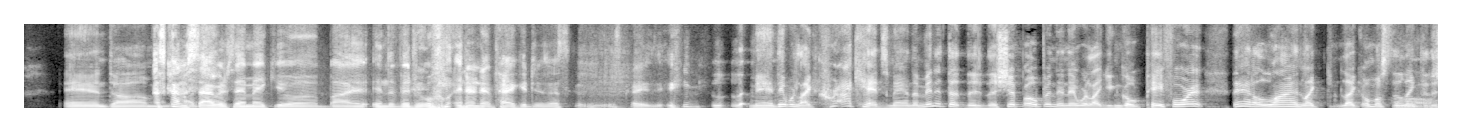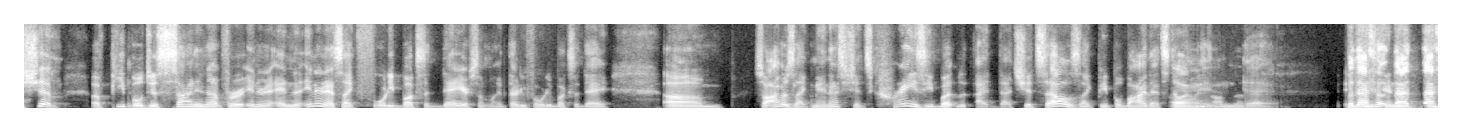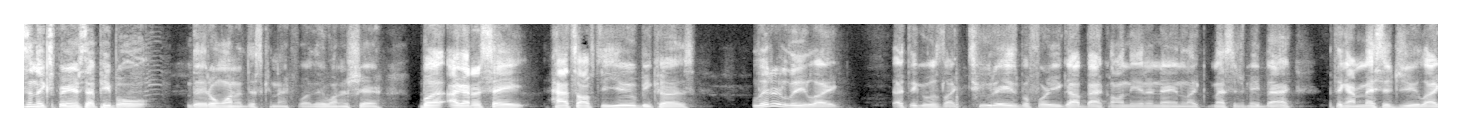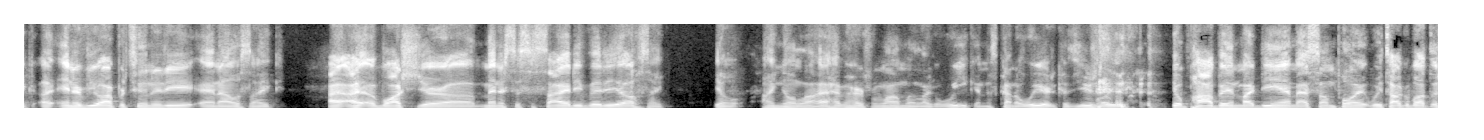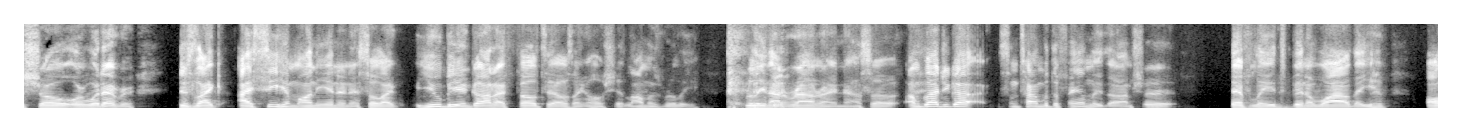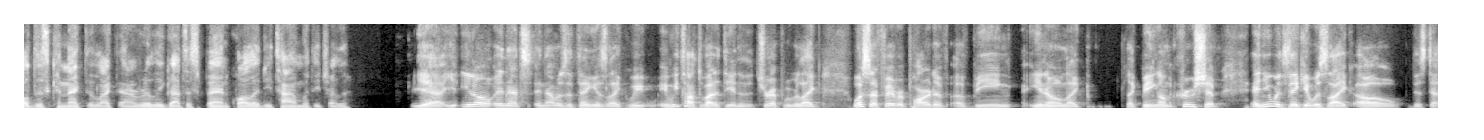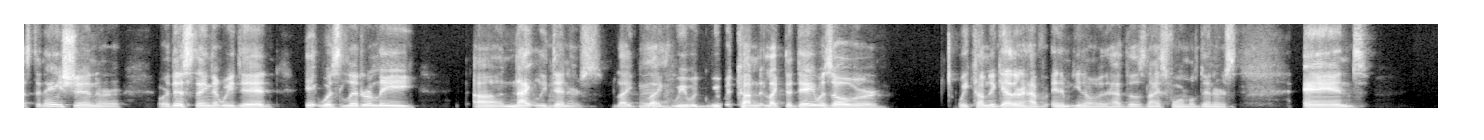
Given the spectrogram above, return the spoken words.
And um That's kind of savage. They make you uh, buy individual internet packages. That's, that's crazy. Man, they were like crackheads, man. The minute the, the, the ship opened and they were like, you can go pay for it, they had a line like like almost the length of Oh. the ship of people just signing up for internet. And the internet's like 40 bucks a day or something like 30, 40 bucks a day. Um, so I was like, man, that shit's crazy, but I, that shit sells. Like people buy that stuff. Oh, I mean, on the- yeah. But that's and- a, that that's an experience that people they don't want to disconnect for. They want to share. But I gotta say, hats off to you because literally, like, I think it was like two days before you got back on the internet and like messaged me back. I think I messaged you like an interview opportunity, and I was like, I, I watched your uh, Menace to Society video. I was like, yo, I ain't gonna lie, I haven't heard from Lama in like a week, and it's kind of weird because usually he'll pop in my DM at some point. We talk about the show or whatever. Just like I see him on the internet. So like you being gone, I felt it. I was like, oh shit, Llama's really, really not around right now. So I'm glad you got some time with the family though. I'm sure definitely it's been a while that you have all disconnected like that and really got to spend quality time with each other. Yeah, you, you know, and that's and that was the thing is like we and we talked about at the end of the trip. We were like, what's our favorite part of of being, you know, like like being on the cruise ship. And you would think it was like, oh, this destination or or this thing that we did. It was literally uh nightly dinners. Like like we would we would come like the day was over, we come together and have and you know have those nice formal dinners. And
